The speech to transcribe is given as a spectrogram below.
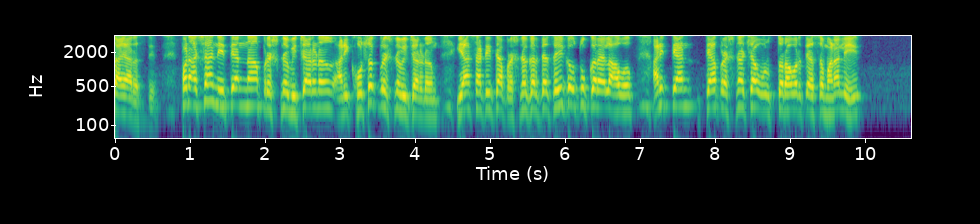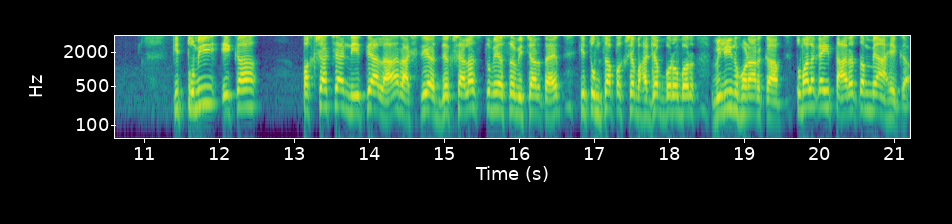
तयार असते. पण अशा नेत्यांना प्रश्न विचारणं आणि खोचक प्रश्न विचारणं यासाठी त्या प्रश्नकर्त्याचंही कौतुक करायला हवं. आणि त्या त्या प्रश्नाच्या उत्तरावर ते असं म्हणाले की तुम्ही एका पक्षाच्या नेत्याला राष्ट्रीय अध्यक्षालाच तुम्ही असं विचारताय की तुमचा पक्ष भाजप बरोबर विलीन होणार का? तुम्हाला काही तारतम्य आहे का?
